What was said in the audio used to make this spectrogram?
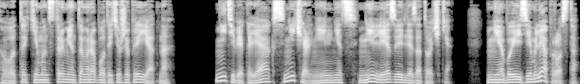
вот таким инструментом работать уже приятно. Ни тебе клякс, ни чернильниц, ни лезвий для заточки. Небо и земля просто.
